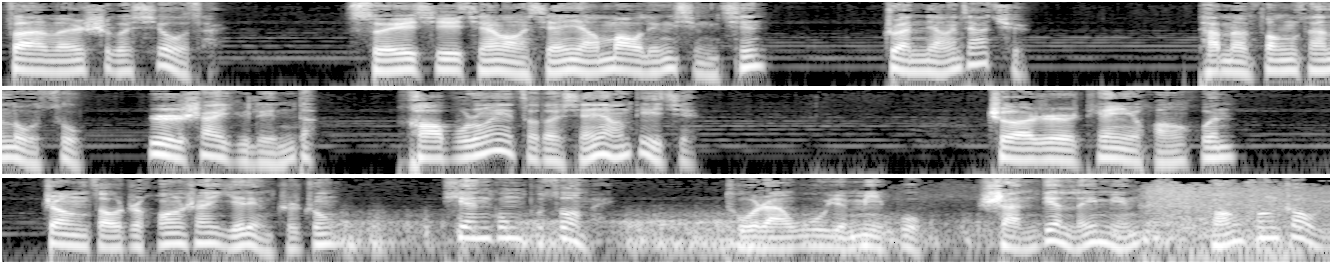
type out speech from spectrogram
范文是个秀才，随妻前往咸阳茂陵省亲，转娘家去。他们风餐露宿，日晒雨淋的，好不容易走到咸阳地界。这日天已黄昏，正走至荒山野岭之中，天公不作美，突然乌云密布，闪电雷鸣，狂风骤雨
